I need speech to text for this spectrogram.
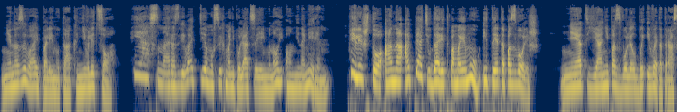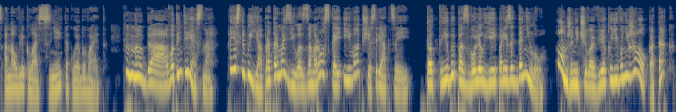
Не называй Полину так, не в лицо. Ясно, развивать тему с их манипуляцией мной он не намерен. Или что, она опять ударит по моему, и ты это позволишь? Нет, я не позволил бы и в этот раз, она увлеклась, с ней такое бывает. Ну да, вот интересно. А если бы я протормозила с заморозкой и вообще с реакцией, то ты бы позволил ей порезать Данилу. Он же не человек, и его не жалко, так?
